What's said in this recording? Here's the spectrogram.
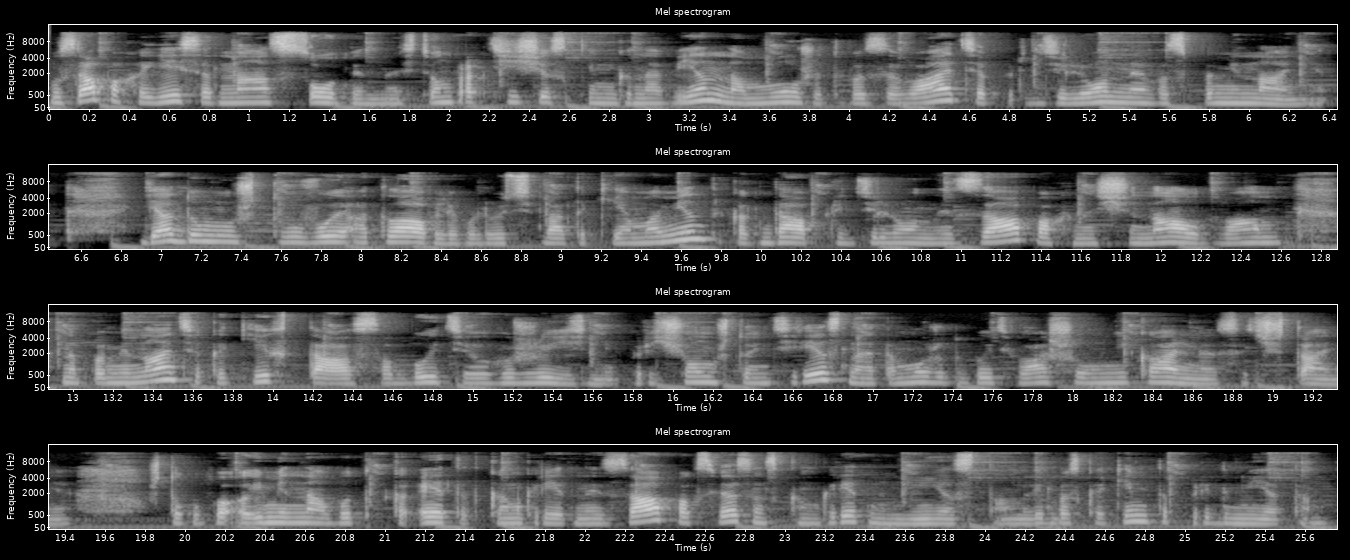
У запаха есть одна особенность. Он практически мгновенно может вызывать определенные воспоминания. Я думаю, что вы отлавливали у себя такие моменты, когда определенный запах начинал вам напоминать о каких-то событиях в жизни. Причем, что интересно, это может быть ваше уникальное сочетание, что именно вот этот конкретный запах связан с конкретным местом, либо с каким-то предметом.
